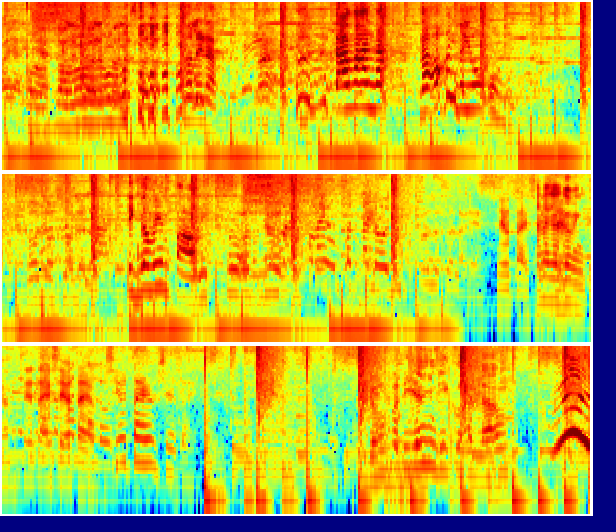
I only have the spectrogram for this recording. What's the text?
Ayan, ayan. Solo, solo, solo, solo. Solo na. Tama na. Na, okay na yung. Solo, solo lang. Tignan mo yung pawis ko. Solo, solo. Ayan. Sayo tayo, sayo Ano gagawin ko? Sayo tayo, sayo tayo. Sayo tayo, sayo tayo. Hindi ko pati yan, hindi ko alam. Woo!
